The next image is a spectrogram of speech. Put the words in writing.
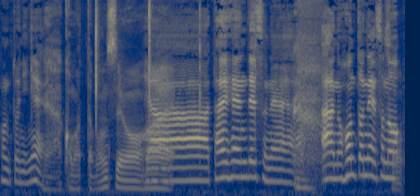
本当にいねやー困ったもんっすよ。い。やー大変ですね。あの本当ねその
